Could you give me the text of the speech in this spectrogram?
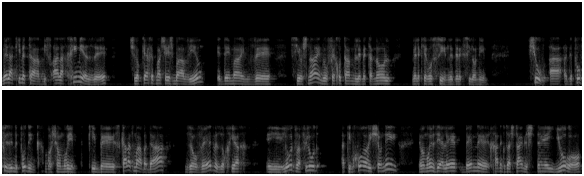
ולהקים את המפעל הכימי הזה, שלוקח את מה שיש באוויר, אדי מים ו-CO2 והופך אותם למתנול ולקרוסין, לדלק סילונים. שוב, the proof is in the pudding, כמו שאומרים, כי בסקלת מעבדה זה עובד וזה הוכיח יעילות, ואפילו התמחור הראשוני, הם אומרים זה יעלה בין 1.2 ל-2 יורו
